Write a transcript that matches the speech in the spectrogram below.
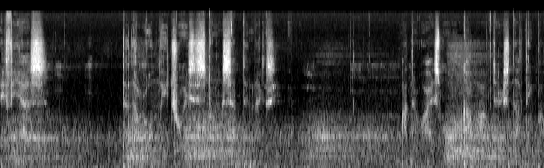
If yes, then our only choice is to accept it, Maxie. Otherwise, what will come after is nothing but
